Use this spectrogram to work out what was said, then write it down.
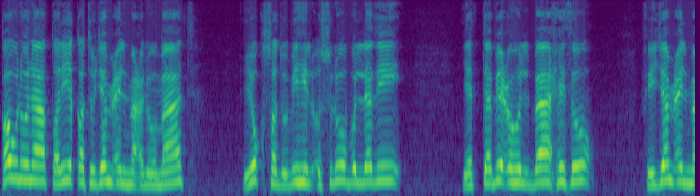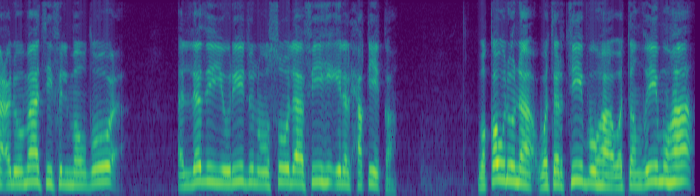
قولنا طريقة جمع المعلومات يقصد به الأسلوب الذي يتبعه الباحث في جمع المعلومات في الموضوع الذي يريد الوصول فيه إلى الحقيقة. وقولنا وترتيبها وتنظيمها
